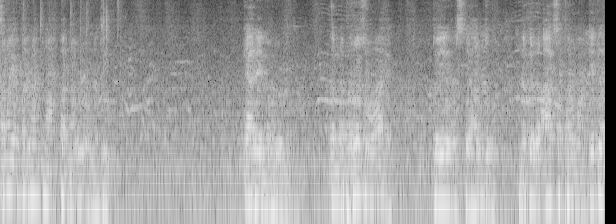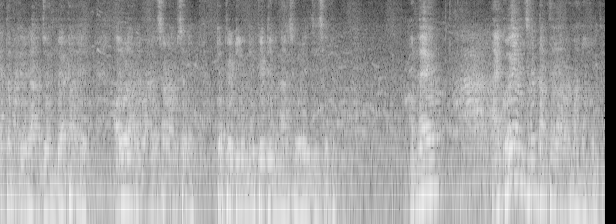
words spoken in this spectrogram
સમયે પરમાત્મા આપવા નવરો નથી. ક્યારેય નવરો નથી? તમને ભરોસો હોય તો એ રસ્તે હાલજો. નકર આ સફરમાં કેટલાય તમારી રાહ જોઈને બેઠા છે અવળા રવાડે સડાવશે તો પેઢીઓની પેઢીઓના જ વળી છે સમજાય? આ કોઈ અંધશ્રદ્ધા ફેલાવવામાં ના હોય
